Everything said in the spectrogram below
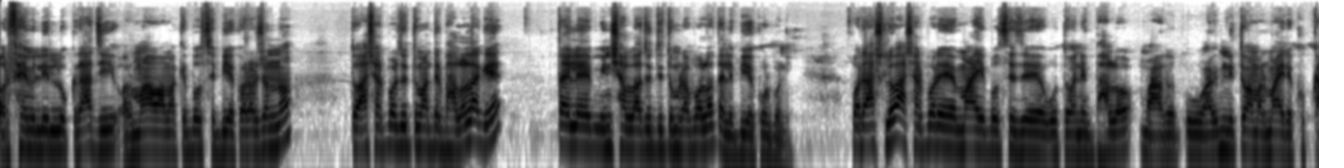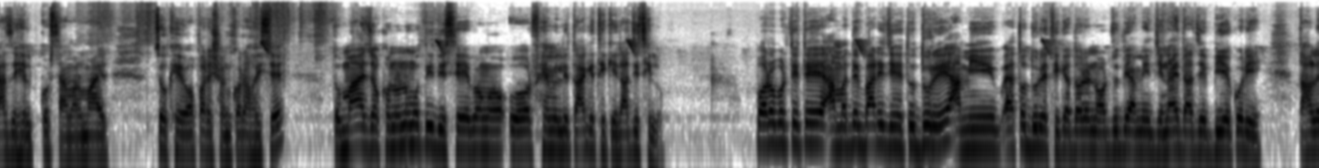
ওর ফ্যামিলির লোক রাজি, ওর মাও আমাকে বলছে বিয়ে করার জন্য, তো আসার পর যদি তোমাদের ভালো লাগে, তাইলে ইনশাল্লাহ যদি তোমরা বলো তাহলে বিয়ে করব নি। পরে আসলো, আসার পরে মাই বলছে যে, ও তো অনেক ভালো। মার ও এমনিতেও আমার মায়ের খুব কাজে হেল্প করছে। আমার মায়ের চোখে অপারেশন করা হয়েছে। তো মা যখন অনুমতি দিছে এবং ওর ফ্যামিলি তো আগে থেকে রাজি ছিল। পরবর্তীতে আমাদের বাড়ি যেহেতু দূরে, আমি এত দূরে থেকে ধরেন ওর যদি আমি জেনাইদা যে বিয়ে করি, তাহলে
